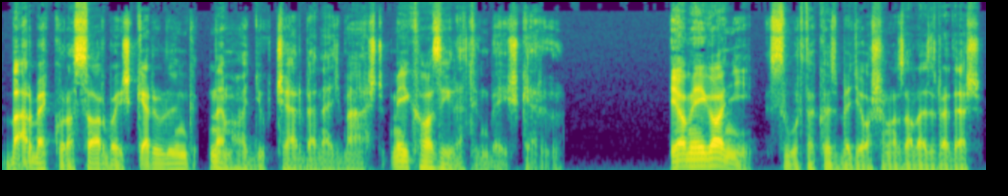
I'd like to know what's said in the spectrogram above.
bármekkora szarba is kerülünk, nem hagyjuk cserben egymást, még ha az életünkbe is kerül. Ja, még annyi, szúrta közbe gyorsan az alezredes,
